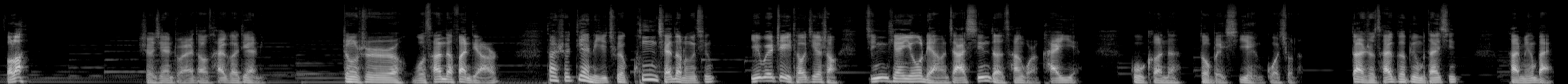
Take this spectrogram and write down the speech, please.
走了。视线转移到才哥店里，正是午餐的饭点儿，但是店里却空前的冷清，因为这条街上今天有两家新的餐馆开业，顾客呢都被吸引过去了。但是才哥并不担心，他明白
